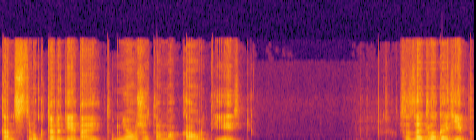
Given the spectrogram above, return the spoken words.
конструктор Detect, у меня уже там аккаунт есть. Создать логотип.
